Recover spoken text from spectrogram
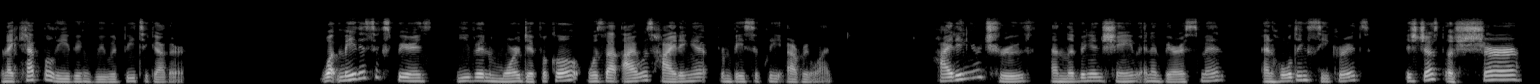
and I kept believing we would be together. What made this experience even more difficult was that I was hiding it from basically everyone. Hiding your truth and living in shame and embarrassment and holding secrets is just a sure,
